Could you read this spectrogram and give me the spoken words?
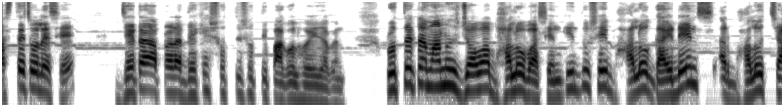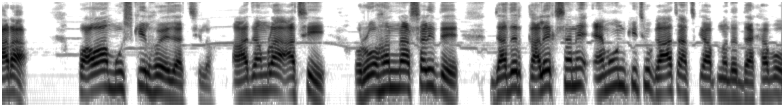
আসতে চলেছে যেটা আপনারা দেখে সত্যি সত্যি পাগল হয়ে যাবেন। প্রত্যেকটা মানুষ জবা ভালোবাসেন, কিন্তু সেই ভালো গাইডেন্স আর ভালো চারা পাওয়া মুশকিল হয়ে যাচ্ছিল। আজ আমরা আছি রোহান নার্সারিতে, যাদের কালেকশানে এমন কিছু গাছ আজকে আপনাদের দেখাবো।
